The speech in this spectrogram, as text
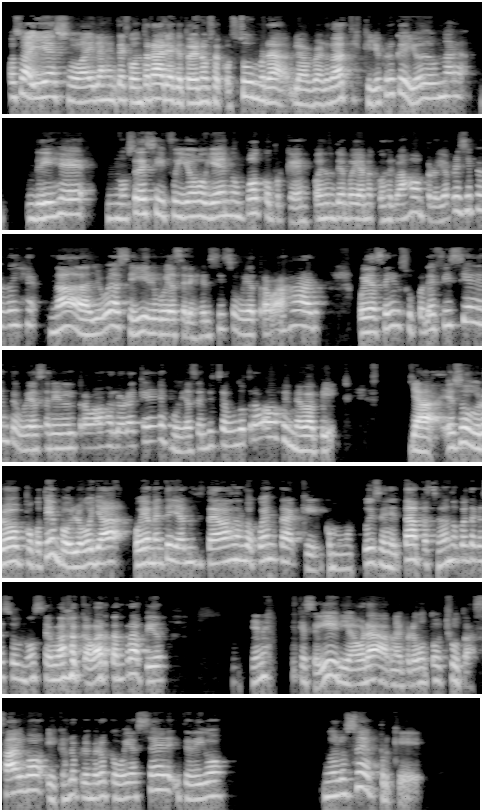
O sea, y eso, hay la gente contraria que todavía no se acostumbra. La verdad es que yo creo que yo de una dije, no sé si fui yo huyendo un poco, porque después de un tiempo ya me coge el bajón, pero yo al principio dije, nada, yo voy a seguir, voy a hacer ejercicio, voy a trabajar, voy a seguir súper eficiente, voy a salir del trabajo a la hora que es, voy a hacer mi segundo trabajo y me va bien. Ya, eso duró poco tiempo y luego ya, obviamente ya te estabas dando cuenta que, como tú dices, etapas, te dando cuenta que eso no se va a acabar tan rápido, tienes que seguir. Y ahora me pregunto, chuta, salgo y qué es lo primero que voy a hacer y te digo, no lo sé, porque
